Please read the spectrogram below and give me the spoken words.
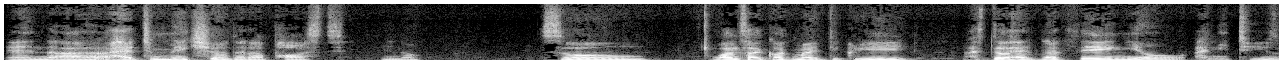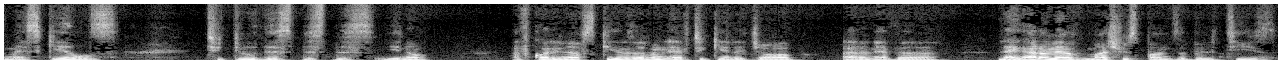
and uh, I had to make sure that I passed, you know. So once I got my degree, I still had that thing, yo, I need to use my skills to do this, this, this, you know. I've got enough skills. I don't have to get a job. I don't have a like I don't have much responsibilities.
